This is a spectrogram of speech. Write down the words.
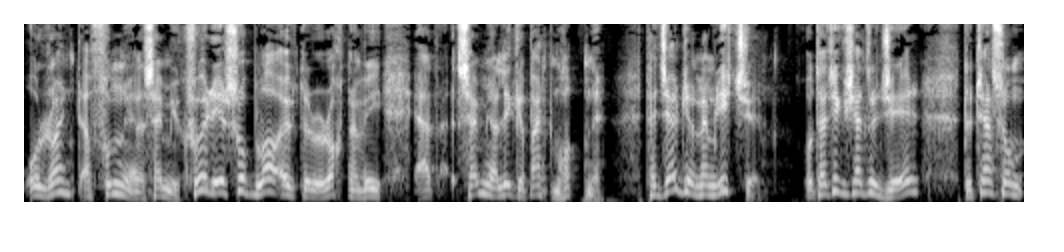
og rønt av funnet en semju. Hvor er så blaøkter og råkna vi at semja ligger bænt om hotne? Det gjør det jo nemlig ikke, og det er ikke helt det gjør, det er det som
